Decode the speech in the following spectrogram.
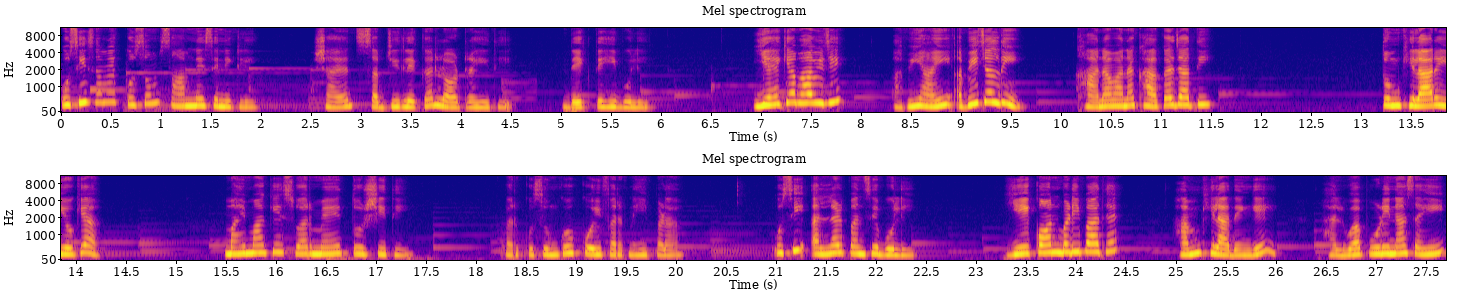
उसी समय कुसुम सामने से निकली। शायद सब्ज़ी लेकर लौट रही थी। देखते ही बोली, यह क्या भाभी जी? अभी आई, अभी चल दी खाना वाना खाकर जाती। तुम खिला रही हो क्या? महिमा के स्वर में तुरशी थी, पर कुसुम को कोई फ़र्क नहीं पड़ा। उसी अल्लड़पन से बोली, ये कौन बड़ी बात है? हम खिला देंगे। हलवा पूड़ी ना सही,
